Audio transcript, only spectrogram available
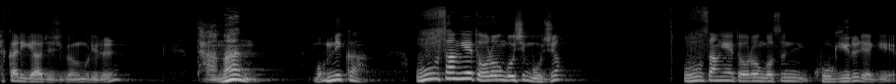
헷갈리게 하죠 지금 우리를 다만 뭡니까 우상에 더러운 것이 뭐죠? 우상에 더러운 것은 고기를 얘기해요.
